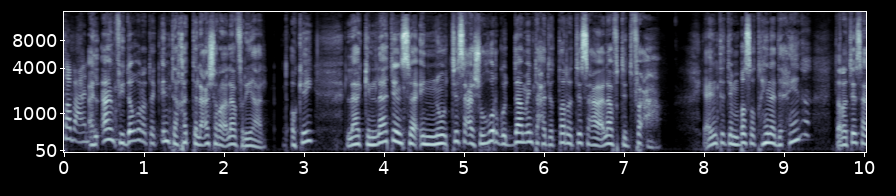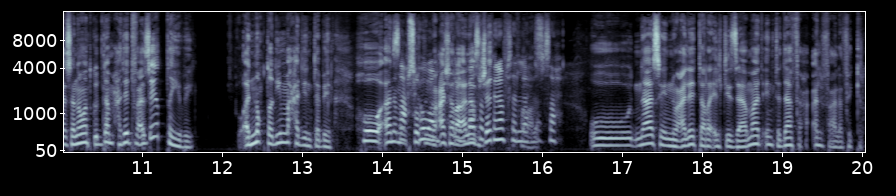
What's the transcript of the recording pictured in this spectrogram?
طبعا. الآن في دورتك أنت أخذت العشرة ألاف ريال أوكي؟ لكن لا تنسى إنه تسعة شهور قدام أنت حتضطر تسعة ألاف تدفعها. يعني أنت تنبسط هنا دحين ترى تسع سنوات قدام حتدفع زي الطيبين والنقطة دي ما حد ينتبه لها. هو أنا صح مبسوط إنه 10000 ينبسط جت في نفس اللحظه. صح وناسي إنه عليه ترى التزامات أنت دافع ألف على فكرة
